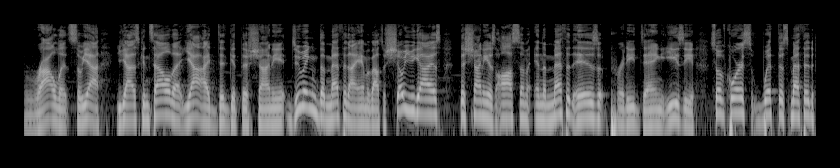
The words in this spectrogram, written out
Rowlet. So yeah, you guys can tell that, yeah, I did get this shiny. Doing the method I am about to show you guys, this shiny is awesome, and the method is pretty dang easy. So of course, with this method,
